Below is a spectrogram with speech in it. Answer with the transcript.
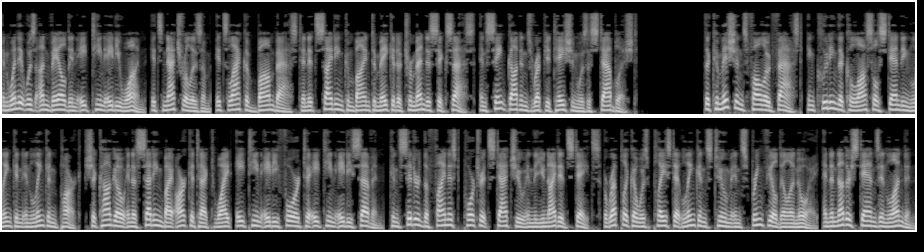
and when it was unveiled in 1881, its naturalism, its lack of bombast and its siting combined to make it a tremendous success, and St. Gaudens' reputation was established. The commissions followed fast, including the colossal standing Lincoln in Lincoln Park, Chicago in a setting by architect White, 1884–1887, considered the finest portrait statue in the United States a replica was placed at Lincoln's tomb in Springfield, Illinois, and another stands in London,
